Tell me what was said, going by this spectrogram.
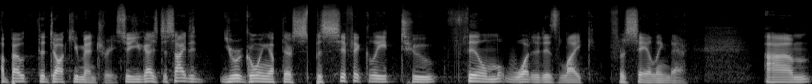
about the documentary. So you guys decided you were going up there specifically to film what it is like for sailing there. Um,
